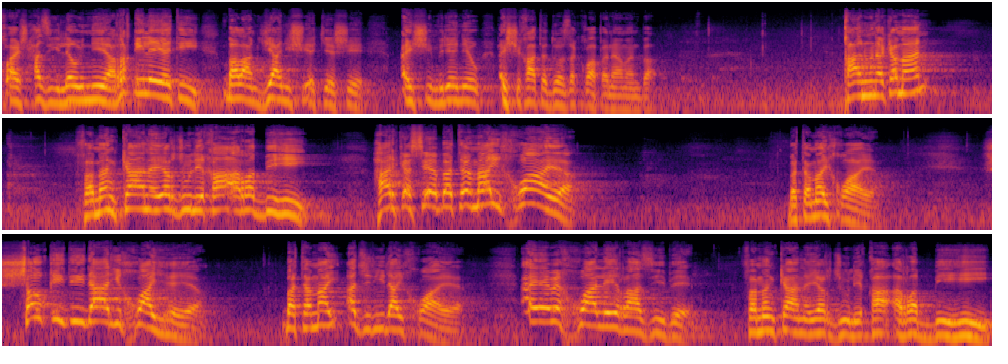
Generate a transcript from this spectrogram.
خوایش حەزی لەو نیە ڕقی لێیەتی بەڵام گیانیشی ئەکێشێ ئەیشی مرێنێ و ئەیشی خاتە دۆزەک خوا پەنامان با قانونەکەمان فمن كان يرجو لقاء ربه هەر کەسێ بەتەمای خوایە بەتەمای خوایە شەوقی دیداری خوای هەیە بەتەمای ئەجری لای خوایە ئەیەوێ خوا لێی ڕازی بێ فمن كان يرجو لقاء ربه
